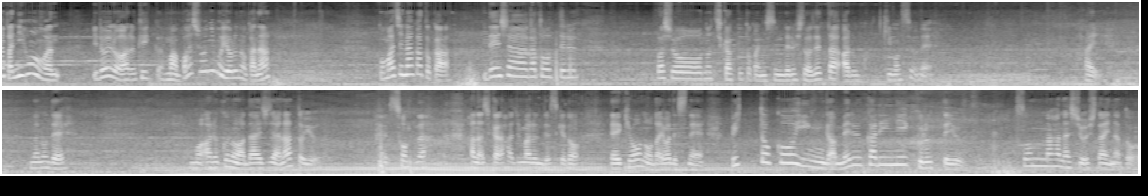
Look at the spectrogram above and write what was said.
なんか日本はいろいろ歩き、まあ、場所にもよるのかな。こう街中とか電車が通ってる場所の近くとかに住んでる人は絶対歩きますよね。はい。なのでもう歩くのは大事だなというそんな話から始まるんですけどえー、今日のお題はですねビットコインがメルカリに来るっていうそんな話をしたいなと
